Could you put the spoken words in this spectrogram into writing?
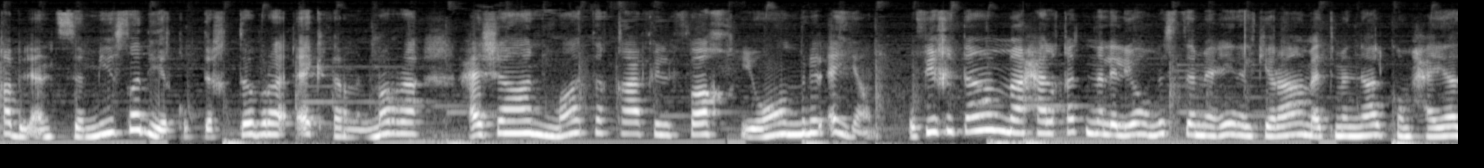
قبل أن تسميه صديق وتختبره أكثر من مرة عشان ما تقع في الفخ يوم من الأيام. وفي ختام مع حلقتنا لليوم مستمعين الكرام أتمنى لكم حياة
